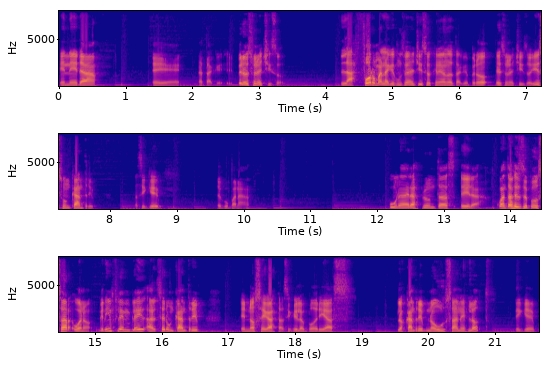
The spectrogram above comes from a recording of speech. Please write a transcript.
genera eh, ataque. Pero es un hechizo. La forma en la que funciona el hechizo es generando ataque, pero es un hechizo. Y es un cantrip, así que no te ocupa nada. Una de las preguntas era, ¿cuántas veces se puede usar? Bueno, Green Flame Blade, al ser un cantrip, eh, no se gasta, así que lo podrías los cantrip no usan slot, así que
